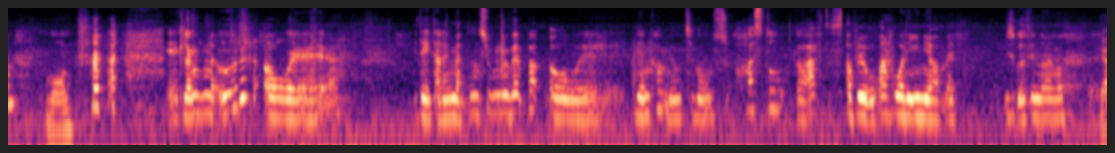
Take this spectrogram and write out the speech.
Godmorgen. Morgen. Øh, Klokken er 8, og øh, i dag der er det mandag den 7. november, og øh, vi ankom jo til vores hostel går aftes, og blev ret hurtigt enige om, at vi skulle ud og finde noget andet. Ja.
